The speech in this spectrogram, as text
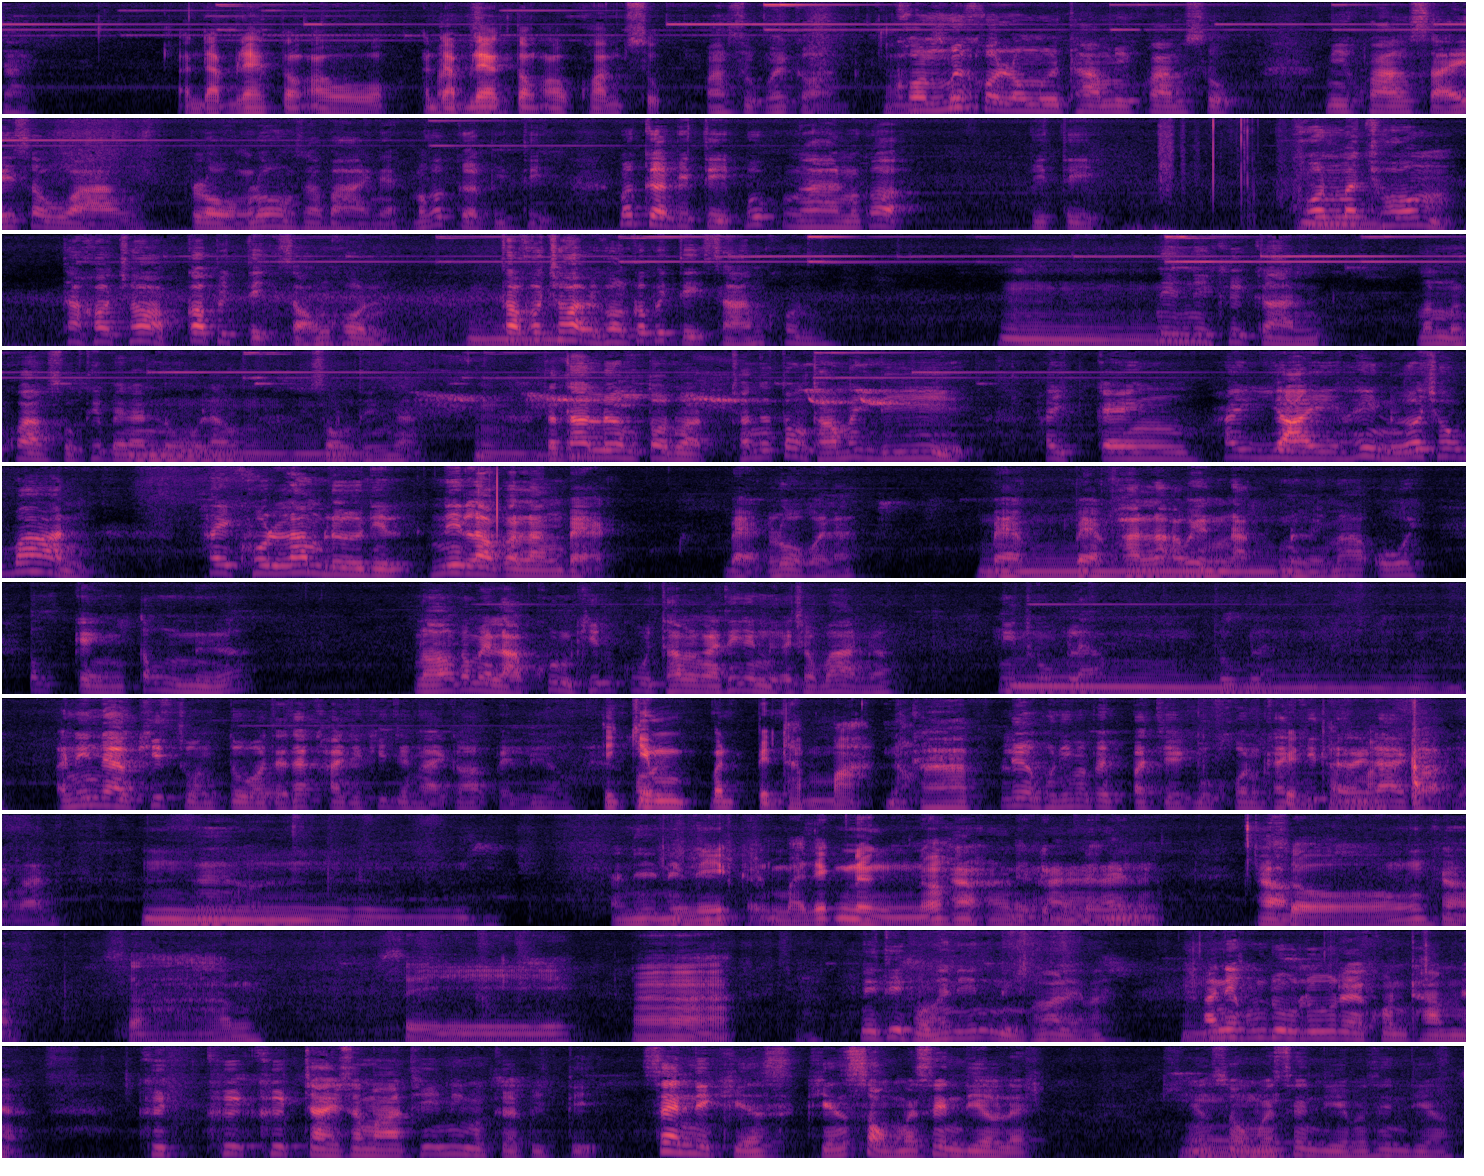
ใจอันดับแรกต้องเอา อันดับแรกต้องเอาความสุข ความสุขไว้ก่อนความคนสุขเมื่อคนลงมือทำมีความสุข มีความใสสว่าง โปร่งโล่งสบายเนี่ย มันก็เกิดปิติ เมื่อเกิดปิติปุ๊บงานมันก็ปิติ คนมาชม ถ้าเขาชอบก็ปิติสองคน ถ้าเขาชอบอีกคนก็ปิติสามคนอืมนี่นี่คือการมันเหมือนความสุขที่เป็นอนูแล้วอืมส่งถึงกันอืมแต่ถ้าเริ่มต้นว่า ฉันจะต้องทำให้ดี ให้เก่งให้ใหญ่ให้เหนือชาวบ้าน ให้คนล่ำลือนี่นี่เรากำลังแบกแบกโลกไว้แล้วแบกแบกภาระไว้อย่างหนักเหนื่อยมาก โอ้ย ต้องเก่งต้องเหนือ น้องก็ไม่หลับคุณคิดกูทำยังไงที่จะเหนือชาวบ้านเขานี่ทุกข์แล้วทุกข์แล้ว อันนี้แนวคิดส่วนตัวแต่ถ้าใครจะคิดยังไงก็เป็นเรื่องจริงๆมันเป็นธรรมะเนาะครับ เรื่องพวกนี้มันเป็นปัจเจกบุคคลใครเป็นคิดธรอะรไรมะได้ก็อย่างนั้น อืมอันนี้ทีนี้หมายเลขหนึ่งเนาะอ่าหมายเลขหนึ่งให้เลยครับสองครับสาม สี่ห้า นี่ที่ผมให้นิดหนึ่งเพราะอะไรไหมอืม อันนี้ผมดูรู้เลยคนทำเนี่ย คือคือคือใจสมาธินี่มันเกิดปิติ เส้นนี่เขียนเขียนส่งมาเส้นเดียวเลย เขียนส่งมาเส้นเดียวมาเส้นเดียว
